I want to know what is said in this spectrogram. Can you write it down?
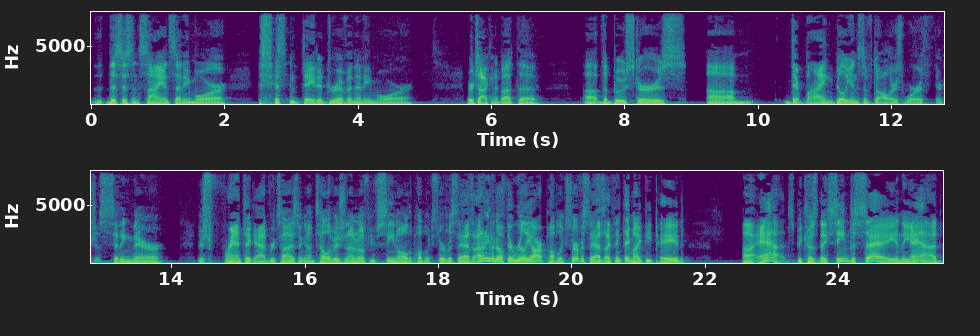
this isn't science anymore. This isn't data driven anymore. We were talking about the, uh, the boosters. Um, they're buying billions of dollars worth. They're just sitting there. There's frantic advertising on television. I don't know if you've seen all the public service ads. I don't even know if there really are public service ads. I think they might be paid uh, ads because they seem to say in the ad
